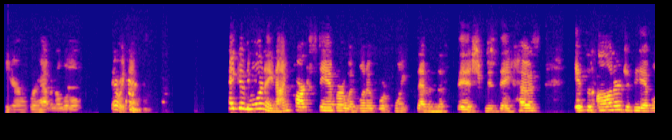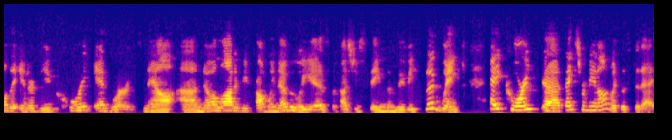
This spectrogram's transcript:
here. We're having a little. There we go. Hey, good morning. I'm Park Stamper with 104.7 The Fish Midday Host. It's an honor to be able to interview Cory Edwards. Now, I know a lot of you probably know who he is because you've seen the movie Hoodwinked. Hey, Corey, uh, thanks for being on with us today.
